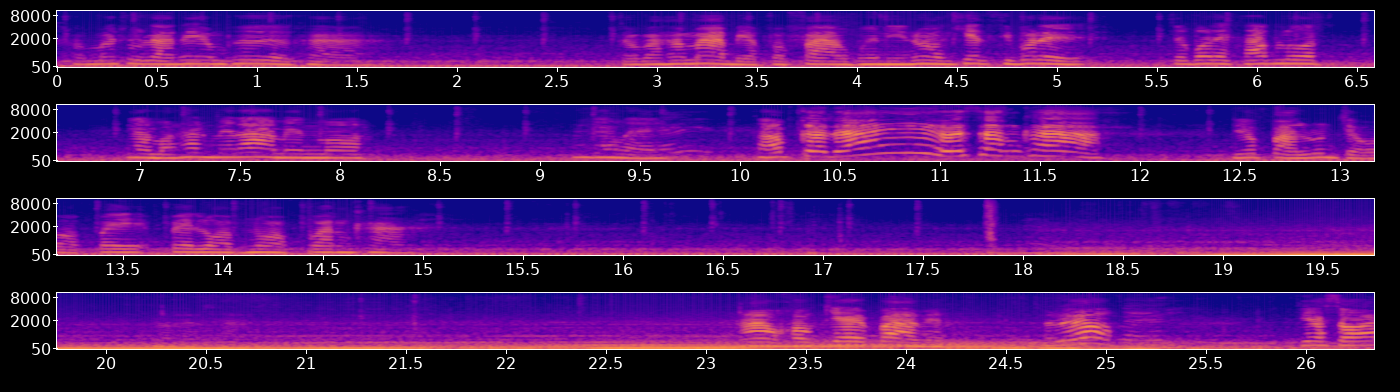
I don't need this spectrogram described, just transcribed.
เขามาธุระในอำเภอค่ะ แต่ว่าถ้ามาแบบฟ้าวๆมื่อนี้น้องเคสสิบ่ได้จะบ่ได้ขับรถงานบ่ทันเวลาแม่นบ่ไม่จังไหนครับก็ได้ไว้สั่นค่ะ เดี๋ยวป่ารุ่นจะออกไปไปรอบนอกก่อนค่ะ นั่นแหละค่ะอ้าว เกียร์ให้ป้าเนี่ยเร็วเกียร์สอง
